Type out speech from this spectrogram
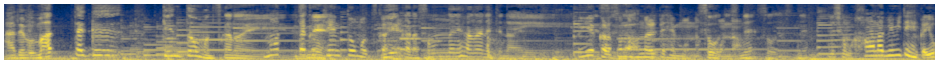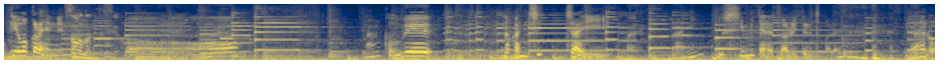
あでも全く見当もつかないね。全く見当もつかへん。家からそんなに離れてない家からそんな離れてへんもんなそうですね。そうですね。でしかもカーナビ見てへんから余計分からへんねんそうなんですよ。なんか上なんかちっちゃいはい何牛みたいなやつ歩いてるとかね何やろ？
